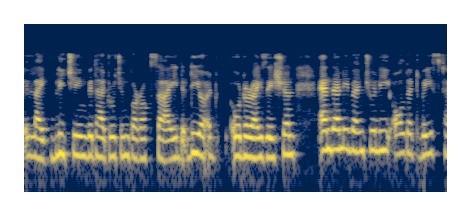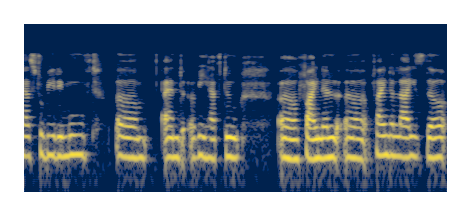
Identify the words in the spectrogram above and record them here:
like bleaching with hydrogen peroxide, deodorization, and then eventually all that waste has to be removed um, and we have to uh, final uh, finalize the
